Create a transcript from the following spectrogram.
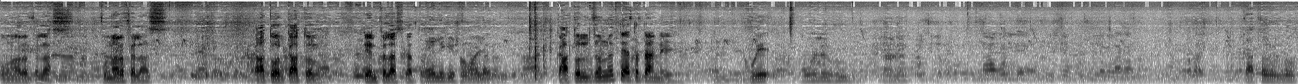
পনেরো প্লাস পনেরো প্লাস কাতল কাতল টেন প্লাস কাতল। কাতল জন্য তো এত টানে বয়ে- লোক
